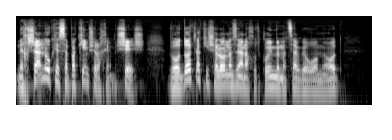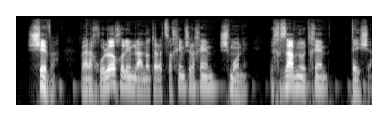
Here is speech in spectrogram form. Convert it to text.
נכשלנו כספקים שלכם, שש. והודות לכישלון הזה אנחנו תקועים במצב גרוע מאוד, שבע. ואנחנו לא יכולים לענות על הצרכים שלכם, שמונה. אכזבנו אתכם, תשע.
